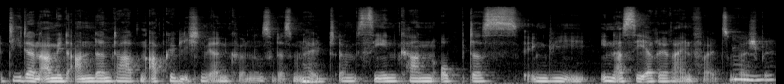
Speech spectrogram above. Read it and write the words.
die dann auch mit anderen Taten abgeglichen werden können, sodass man halt ähm, sehen kann, ob das irgendwie in eine Serie reinfällt zum Beispiel.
